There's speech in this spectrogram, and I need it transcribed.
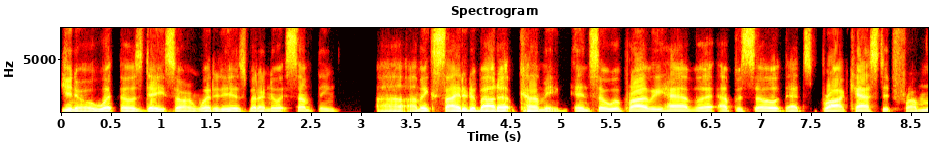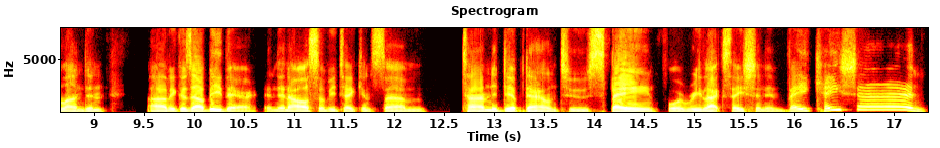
you know, what those dates are and what it is. But I know it's something uh, I'm excited about upcoming. And so we'll probably have an episode that's broadcasted from London uh, because I'll be there. And then I'll also be taking some time to dip down to Spain for relaxation and vacation.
